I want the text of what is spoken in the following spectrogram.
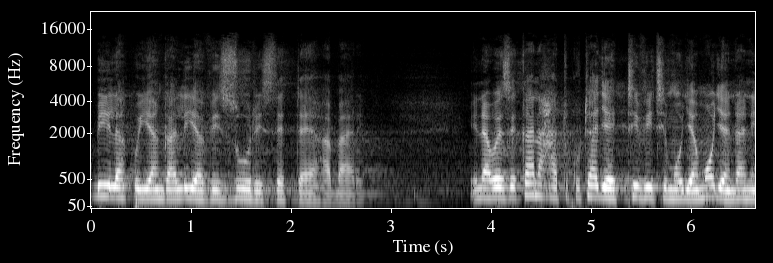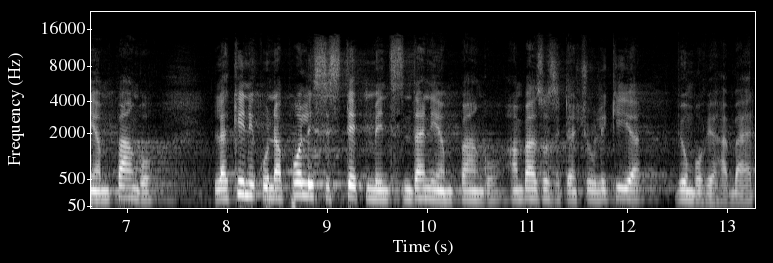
bila kuiangalia vizuri sekta ya habari. Inawezekana hatukutaja activity moja moja ndani ya mpango, lakini kuna policy statements ndani ya mpango ambazo zitashughulikia vyombo vya habari.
